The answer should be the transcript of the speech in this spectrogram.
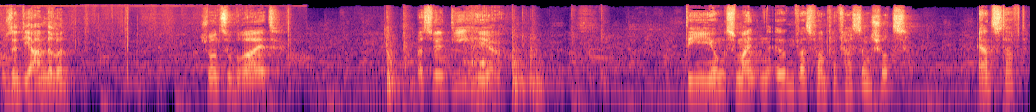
Wo sind die anderen? Schon zu breit. Was will die hier? Die Jungs meinten irgendwas vom Verfassungsschutz? Ernsthaft?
